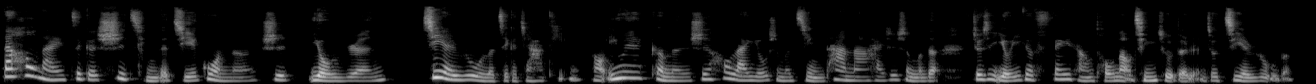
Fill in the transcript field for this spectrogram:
但后来这个事情的结果呢，是有人介入了这个家庭。哦，因为可能是后来有什么警探啊，还是什么的，就是有一个非常头脑清楚的人就介入了。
